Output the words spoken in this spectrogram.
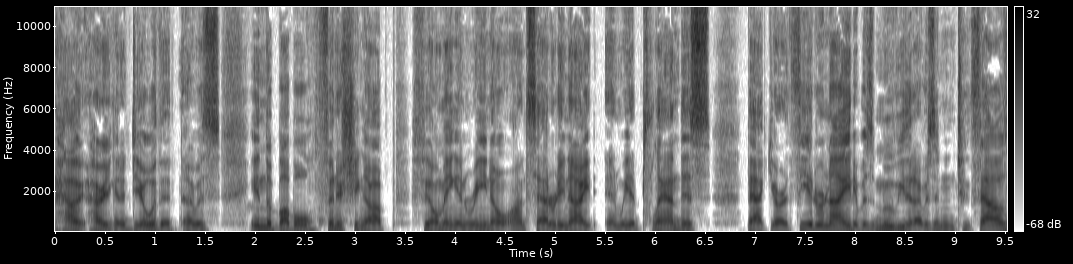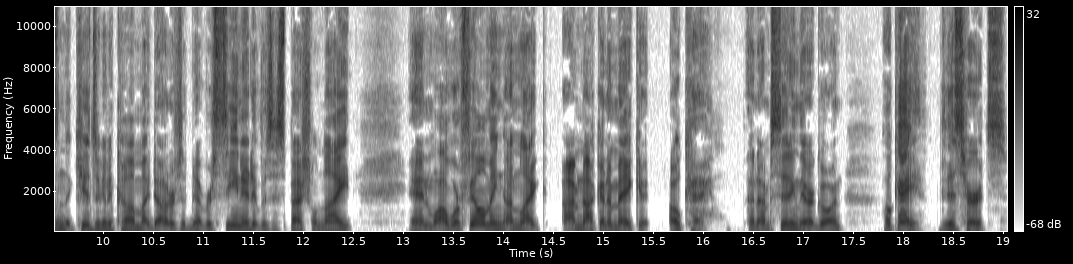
how how are you going to deal with it? I was in the bubble finishing up filming in Reno on Saturday night, and we had planned this backyard theater night. It was a movie that I was in in 2000. The kids are going to come. My daughters have never seen it. It was a special night, and while we're filming, I'm like, I'm not going to make it. Okay, and I'm sitting there going, okay, this hurts.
